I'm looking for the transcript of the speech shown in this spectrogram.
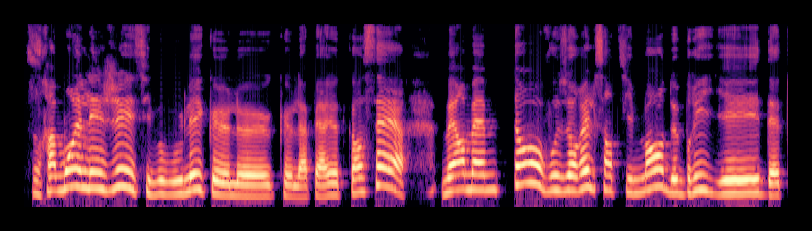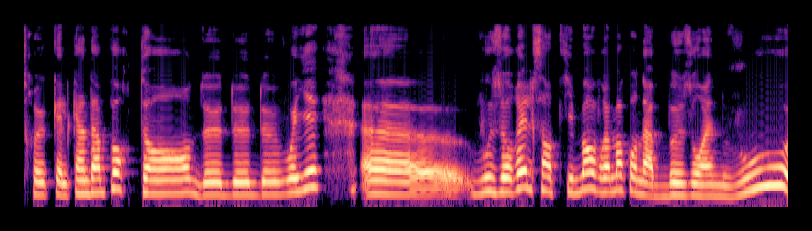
ce sera moins léger si vous voulez que, la période cancer, mais en même temps vous aurez le sentiment de briller, d'être quelqu'un d'important, de, de, voyez, euh, vous aurez le sentiment vraiment qu'on a besoin de vous,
